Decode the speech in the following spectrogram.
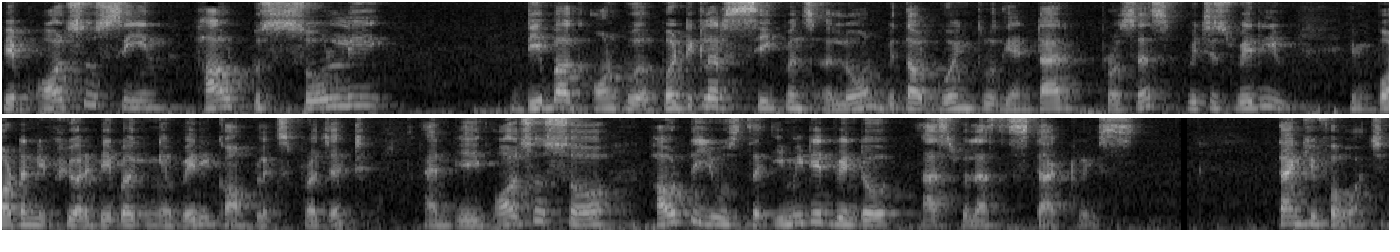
We have also seen how to solely debug onto a particular sequence alone without going through the entire process, which is very important if you are debugging a very complex project. And we also saw how to use the immediate window as well as the stack trace. Thank you for watching.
